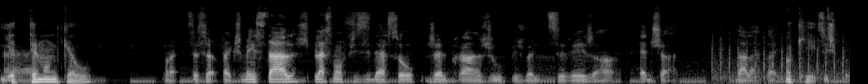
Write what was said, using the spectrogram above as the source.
il y a à- tellement de chaos. Ouais, c'est ça. Fait que je m'installe, je place mon fusil d'assaut, je le prends en joue, puis je vais le tirer, genre, headshot, dans la tête. Ok. Si je peux.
